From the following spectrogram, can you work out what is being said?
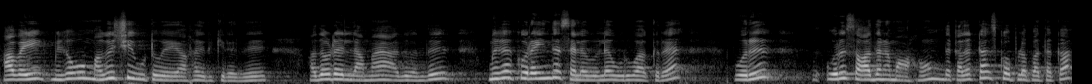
அவை மிகவும் மகிழ்ச்சி ஊட்டுவையாக இருக்கிறது. அதோடு இல்லாமல் அது வந்து மிக குறைந்த செலவில் உருவாக்குற ஒரு ஒரு சாதனமாகும். இந்த கலெக்டாஸ்கோப்பில் பார்த்தாக்கா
